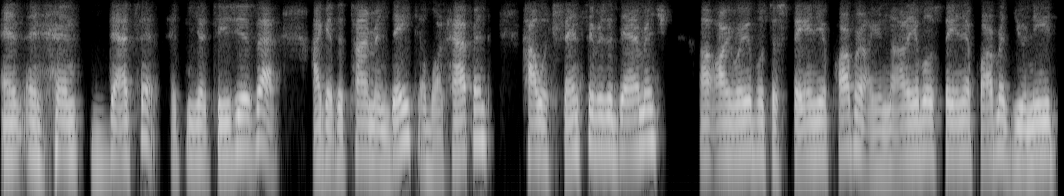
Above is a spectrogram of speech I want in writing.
And, and and that's it. it. It's easy as that. I get the time and date of what happened. How extensive is the damage? Uh, are you able to stay in the apartment? Are you not able to stay in the apartment? Do you need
